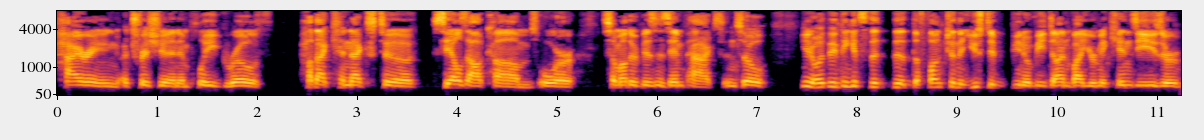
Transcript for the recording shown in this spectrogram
hiring, attrition, employee growth, how that connects to sales outcomes or some other business impacts. And so, you know, they think it's the, the, the function that used to, you know, be done by your McKinseys or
